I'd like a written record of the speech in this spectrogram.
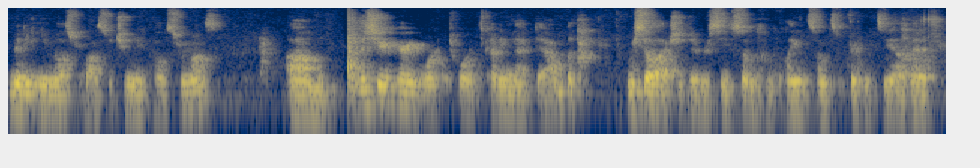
many emails from us or too many posts from us. Um, this year, Harry worked towards cutting that down, but we still actually did receive some complaints on some frequency of it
